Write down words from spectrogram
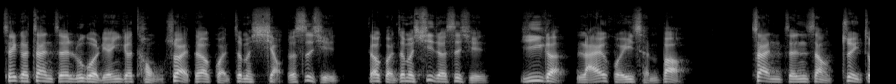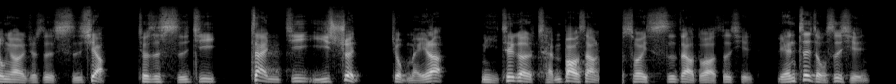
这个战争如果连一个统帅都要管这么小的事情，都要管这么细的事情，一个来回呈报，战争上最重要的就是时效。就是时机，战机一瞬就没了。你这个晨报上，所以失掉多少事情，连这种事情，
